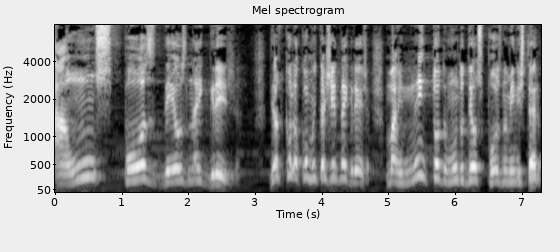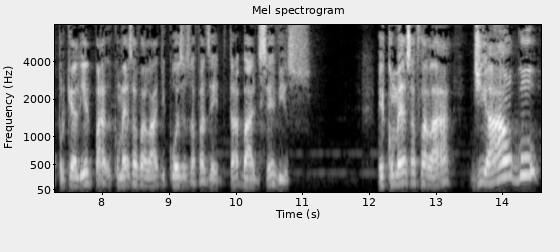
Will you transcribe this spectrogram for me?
A uns pôs Deus na igreja. Deus colocou muita gente na igreja, mas nem todo mundo Deus pôs no ministério, porque ali ele começa a falar de coisas a fazer, de trabalho, de serviço. Ele começa a falar de algo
